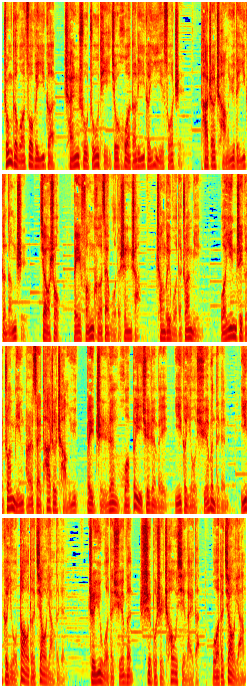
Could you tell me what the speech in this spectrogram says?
中的我作为一个陈述主体就获得了一个意义所指，他者场域的一个能指教授被缝合在我的身上。成为我的专名，我因这个专名而在他者场域被指认或被确认为一个有学问的人，一个有道德教养的人。至于我的学问是不是抄袭来的，我的教养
